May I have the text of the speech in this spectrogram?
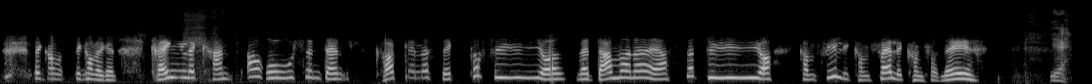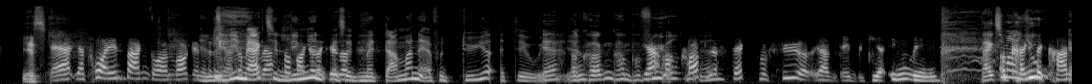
den, kommer, den kommer igen. Kringlekrans og rosendans. Kokken er stegt på fyret. Hvad dammerne er så dyre. Kom fili, kom falde, kom for nage. Ja. Yes. Ja, jeg tror, indbakken går amok. Jeg lød det lige Der mærke til mange, linjen, der kender altså at madammerne er for dyre, at det er jo Ja, og kokken kom på Ja, fyret. og kokken Ja. er stegt på fyret. Ja, det giver ingen mening. Der er ikke så Og meget jul. kringlekrans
